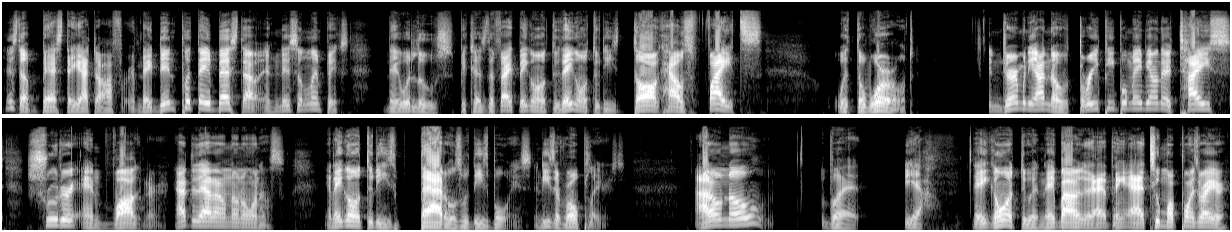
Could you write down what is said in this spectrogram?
This is the best they got to offer. If they didn't put their best out in this Olympics, they would lose because the fact they going through they going through these doghouse fights with the world. In Germany, I know three people maybe on there: Theis, Schroeder, and Wagner. After that, I don't know no one else. and they going through these battles with these boys, and these are role players. I don't know, but yeah, they going through it, and they about I think add two more points right here.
